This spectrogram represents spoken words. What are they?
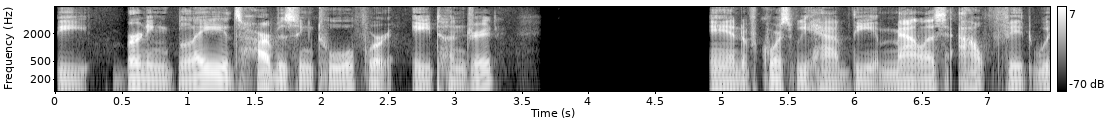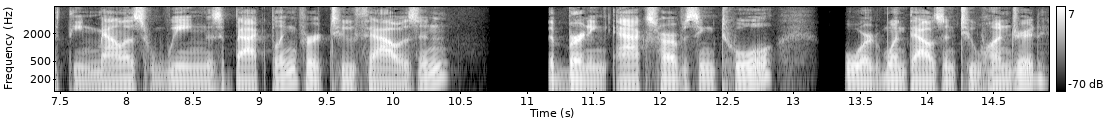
the Burning Blades harvesting tool for 800, and of course we have the Malice outfit with the Malice wings backbling for 2000, the Burning Axe harvesting tool for 1200,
